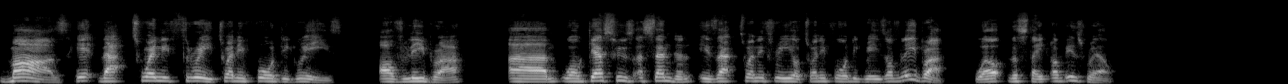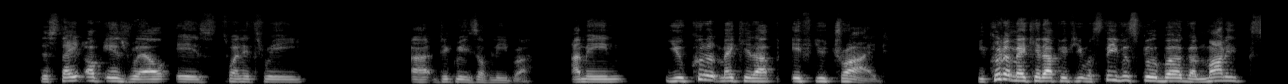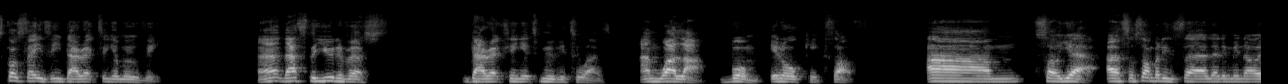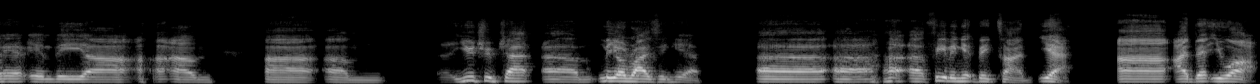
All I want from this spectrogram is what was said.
Mars hit that 23, 24 degrees of Libra, um, well, guess whose ascendant is at 23 or 24 degrees of Libra? Well, the state of Israel. The state of Israel is 23 uh, degrees of Libra. I mean, you couldn't make it up if you tried. You couldn't make it up if you were Steven Spielberg and Martin Scorsese directing a movie. Uh, that's the universe directing its movie to us. And voila, boom, it all kicks off. Um, so yeah, uh, so somebody's uh, letting me know here in the uh, um, uh, um, YouTube chat, um, Leo Rising here, uh, uh, uh, feeling it big time. Yeah, uh, I bet you are.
